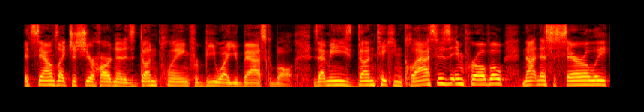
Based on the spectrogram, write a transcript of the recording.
it sounds like Jahshire Hardnett is done playing for BYU basketball. Does that mean he's done taking classes in Provo? Not necessarily,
